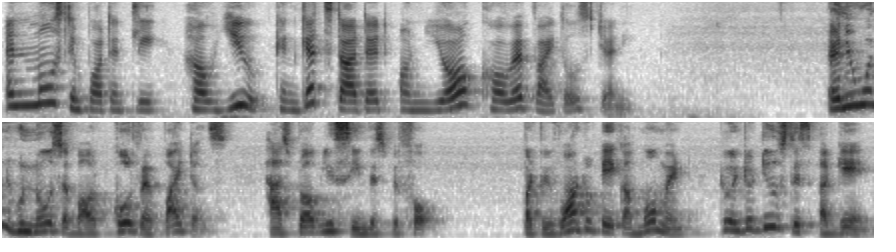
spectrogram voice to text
and most importantly, how you can get started on your Core Web Vitals journey. Anyone who knows about Core Web Vitals has probably seen this before. But we want to take a moment to introduce this again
